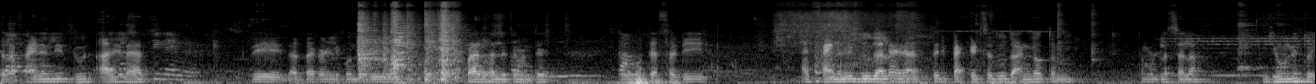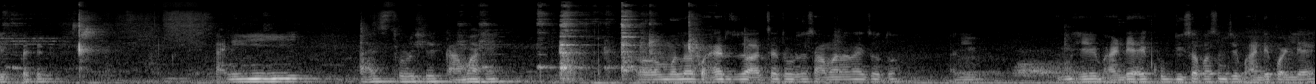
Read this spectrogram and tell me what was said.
चला फायनली दूध आलेलं आहे. सुट्टी नाही मिळत. ते दादाकडले कोणतरी एक्सपायर झाले ते म्हणते. तर त्यासाठी आज फायनली दूध आलं आहे. आज तरी पॅकेटचं दूध आणलं होतं मी. तर म्हटलं चला घेऊन येतो एक पॅकेट आणि आज थोडेसे कामं आहे. मला बाहेर जायचं थोडंसं सामान आणायचं होतं. आणि हे भांडे आहे. खूप दिवसापासूनचे भांडे पडले आहे.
